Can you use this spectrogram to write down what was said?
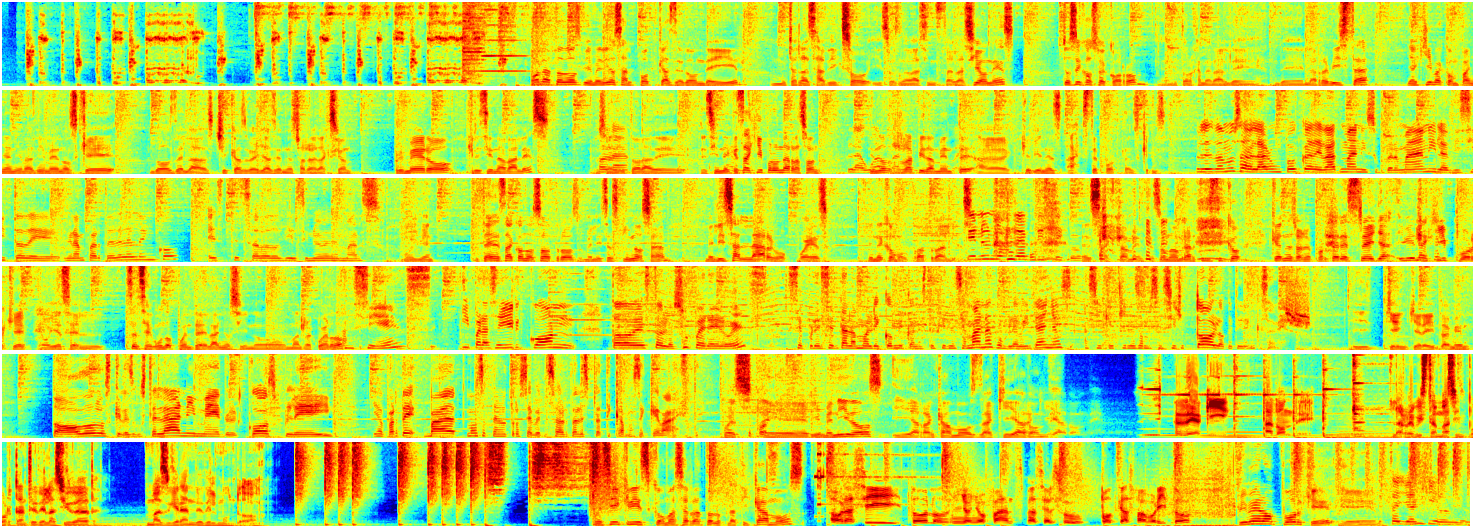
Hola a todos, bienvenidos al podcast de Dónde Ir. Muchas gracias a Dixo y sus nuevas instalaciones. Yo soy Josué Corro, editor general de, de, la revista, y aquí me acompañan ni más ni menos que dos de las chicas bellas de nuestra redacción. Primero, Cristina Vales, nuestra editora de, de, cine, que está aquí por una razón. Dinos rápidamente a qué vienes a este podcast, Cris. Pues les vamos a hablar un poco de Batman y Superman y la visita de gran parte del elenco este sábado 19 de marzo. Muy bien. Y también está con nosotros Melissa Espinosa. Melissa Largo, pues, tiene como cuatro alias. Tiene un nombre artístico. Exactamente, es un nombre artístico que es nuestra reportera estrella y viene aquí porque hoy es el, es el segundo puente del año, si no mal recuerdo. Así es. Y para seguir con todo esto los superhéroes, se presenta la Mole Comic Con este fin de semana, cumple 20 años, así que aquí les vamos a decir todo lo que tienen que saber. ¿Y quién quiere ir también? Todos los que les gusta el anime, del cosplay. Y aparte, va, vamos a tener otros eventos. Ahorita les platicamos de qué va este. Pues eh, bienvenidos y arrancamos de aquí a dónde. De aquí a dónde. La revista más importante de la ciudad, más grande del mundo. Pues sí, Chris, como hace rato lo platicamos. Ahora sí, todos los ñoño fans va a ser su podcast favorito. Primero porque... Eh, Estoy yo aquí, obvio.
